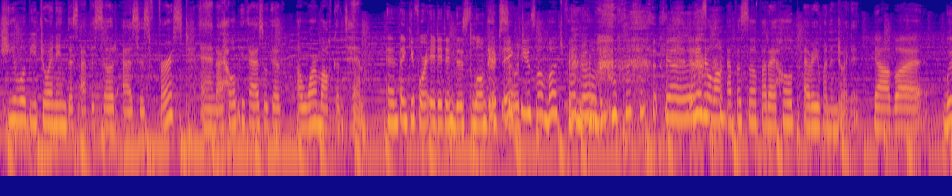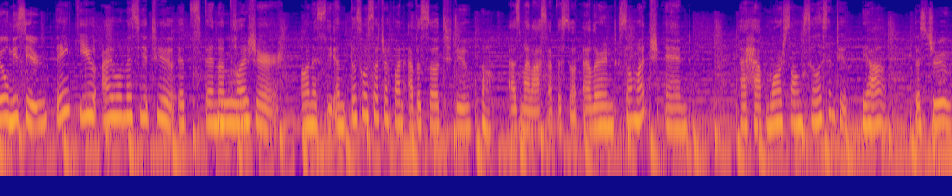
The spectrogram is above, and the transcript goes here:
He will be joining this episode as his first, and I hope you guys will give a warm welcome to him. and thank you for editing this long episode. Thank you so much, Pedro. Yeah. it is a long episode, but I hope everyone enjoyed it. Yeah, but we'll miss you. Thank you. I will miss you too. It's been a Mm. pleasure, honestly. And this was such a fun episode to do Oh. as my last episode. I learned so much and I have more songs to listen to. Yeah, that's true.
